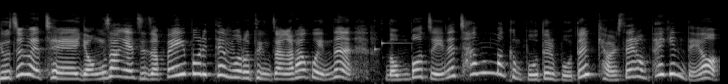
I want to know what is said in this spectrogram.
요즘에 제 영상에 진짜 페이보릿템으로 등장을 하고 있는 넘버즈인의 참은 만큼 보들보들 결 세럼 팩인데요.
